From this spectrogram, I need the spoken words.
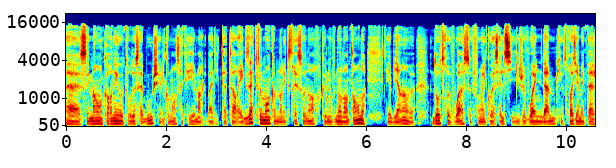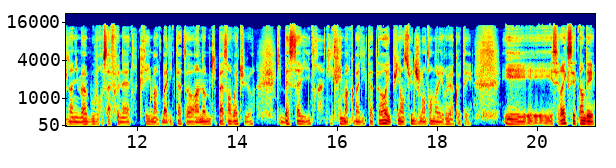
euh, ses mains encornées autour de sa bouche et elle commence à crier Markba dictator. Et exactement comme dans l'extrait sonore que nous venons d'entendre, eh bien, euh, d'autres voix se font écho à celle-ci. Je vois une dame qui, au troisième étage d'un immeuble, ouvre sa fenêtre, crie Markba dictator. Un homme qui passe en voiture, qui baisse sa vitre, qui crie Markba dictator. Et puis ensuite, je l'entends dans les rues à côté. Et, c'est vrai que c'est un des,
